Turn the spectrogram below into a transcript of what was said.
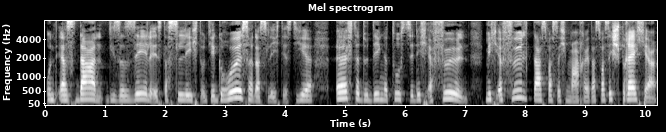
Und erst dann, diese Seele ist das Licht. Und je größer das Licht ist, je öfter du Dinge tust, die dich erfüllen. Mich erfüllt das, was ich mache, das, was ich spreche,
